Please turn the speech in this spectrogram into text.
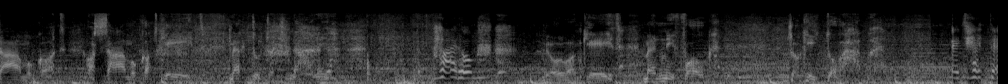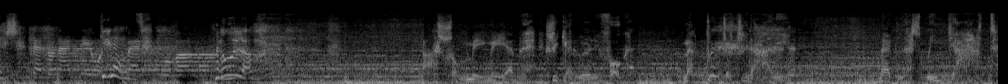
Számokat, a számokat két. Meg tudja csinálni. Három, Jól van két. Menni fog. Csak így tovább. egy hetes, Detonáció 1 kilenc, nulla. Lásson még mélyebbre. Sikerülni fog. Meg tudja csinálni. Meg lesz mindjárt.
